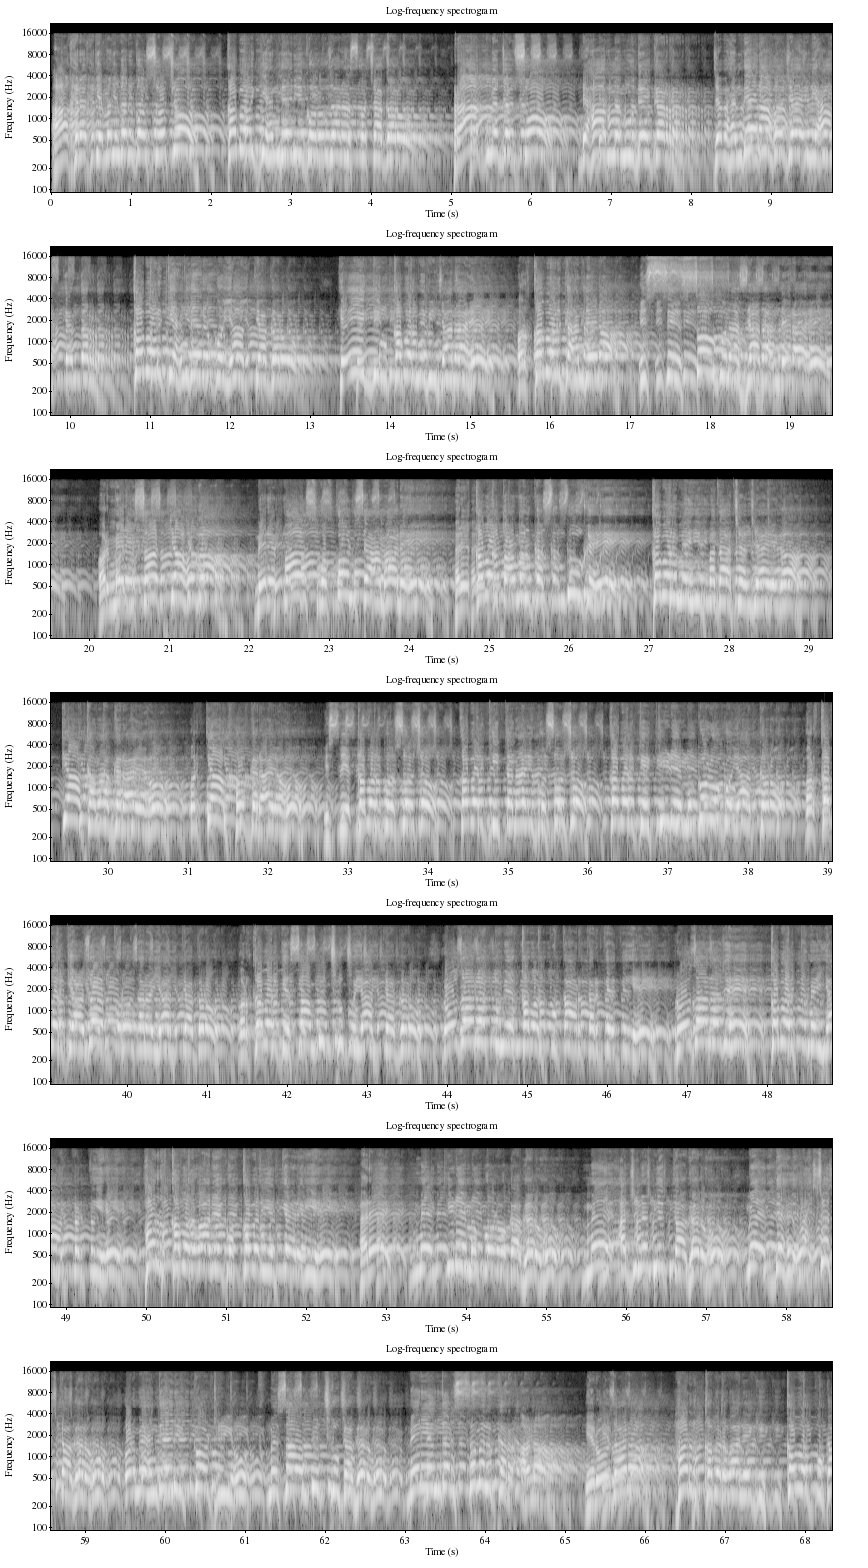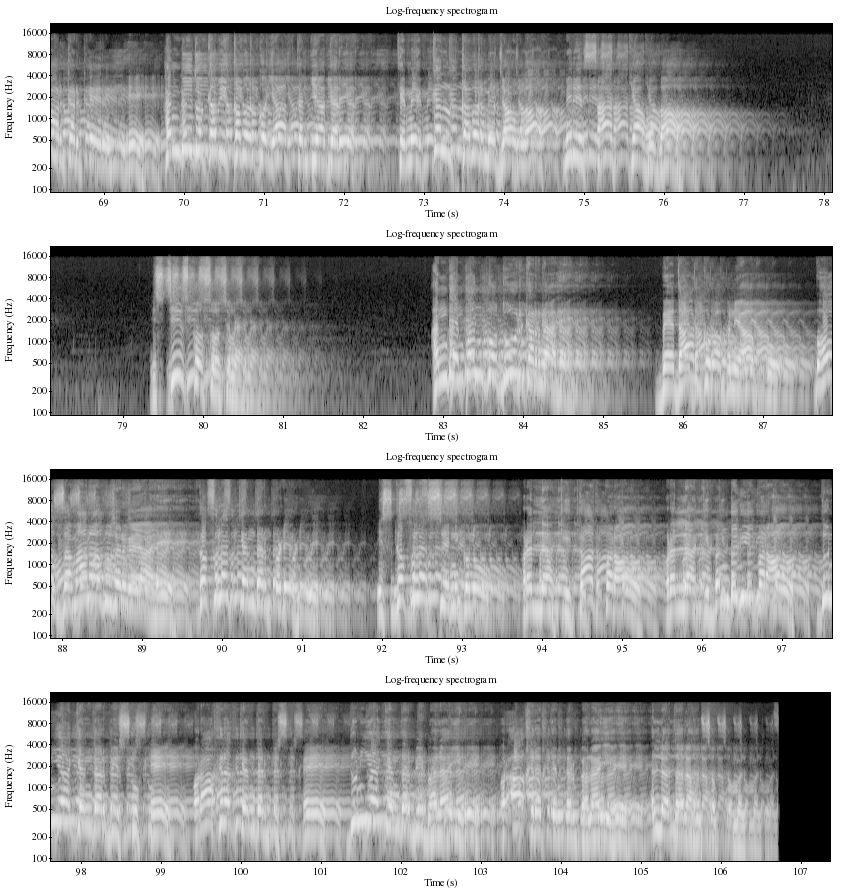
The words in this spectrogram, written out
आखिरत के मंदिर को सोचो, कब्र की अंधेरी को रोज़ाना सोचा करो। रात में जब सो लिहाफ में मुँह देकर, जब अंधेरा हो जाए लिहाफ के अंदर, कब्र के अंधेरे को याद क्या करो कि एक दिन कब्र में भी जाना है और कब्र का अंधेरा इससे सौ गुना ज़्यादा अंधेरा है। और मेरे साथ क्या होगा? मेरे पास वो कौन से अमाल है? अरे कब्र तो अमल का संदूक है। कब्र में ही पता चल जाएगा। क्या कमा कर आए हो और क्या खो कर आए हो? इसलिए कबर को सोचो, कबर की तनाई को सोचो, कबर के कीड़े मकोड़ों को याद करो और कबर के आज़ाद को रोज़ाना याद क्या करो और कबर के साम बिच्छू को याद क्या करो? रोज़ाना तुम्हें कबर पुकार कर कहती है, रोज़ाना जो है कबर तुम्हें याद करती है। हर को कब्र ये कह रही है, अरे, मैं कीड़े मकोड़ों का घर हूँ, मैं अजनबियत का घर हूँ, मैं देह वहशत का घर हूँ और मैं अंधेरी कोठरी हूँ, मैं सांप बिच्छू का घर हूँ, मेरे अंदर संभल कर आना। ये रोज़ाना हर कबर वाले की कबर पुकार कर कह रही है। हम भी तो कभी कबर को याद कर लिया करें कि मैं कल कबर में जाऊँगा, मेरे साथ क्या होगा? इस चीज़ को सोचना है। अंधेपन को दूर करना है। बेदार करो अपने आप को बहुत जमाना गुजर गया है। गफलत के अंदर पड़े हुए। इस गफलत से निकलो और अल्लाह की तात पर आओ और अल्लाह की बंदगी पर आओ। दुनिया के अंदर भी सुख है और आखिरत के अंदर भी सुख है। दुनिया के अंदर भी भलाई है और आखिरत के अंदर भलाई है। अल्लाह ताला हम सबको अमल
